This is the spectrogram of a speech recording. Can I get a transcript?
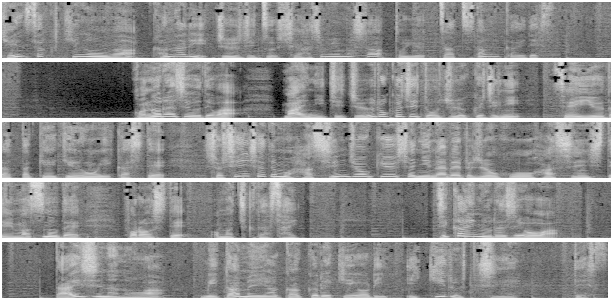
検索機能がかなり充実し始めましたという雑談会です。このラジオでは毎日16時と19時に声優だった経験を生かして初心者でも発信上級者になれる情報を発信していますのでフォローしてお待ちください。次回のラジオは大事なのは見た目や学歴より生きる知恵です。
